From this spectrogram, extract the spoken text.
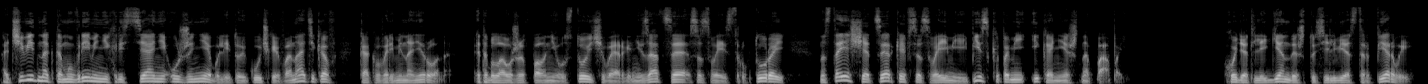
Очевидно, к тому времени христиане уже не были той кучкой фанатиков, как во времена Нерона. Это была уже вполне устойчивая организация со своей структурой, настоящая церковь со своими епископами и, конечно, папой. Ходят легенды, что Сильвестр I,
